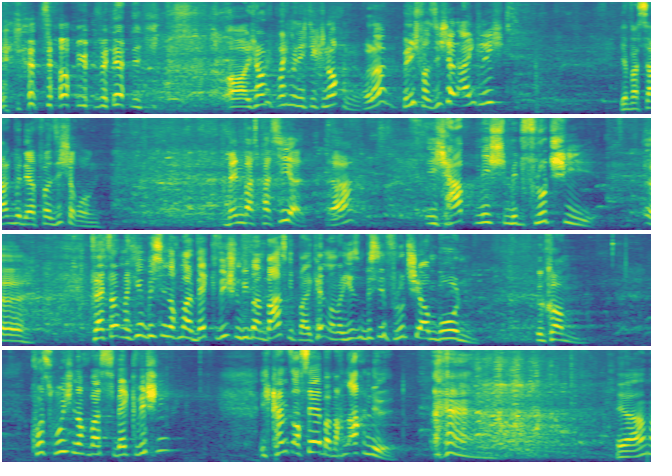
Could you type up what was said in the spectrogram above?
das ist auch gefährlich. Oh, ich hoffe, ich breche mir nicht die Knochen, oder? Bin ich versichert eigentlich? Ja, was sagen wir der Versicherung? Wenn was passiert, ja? Ich habe mich mit Flutschi. Äh, vielleicht sollte man hier ein bisschen noch mal wegwischen, wie beim Basketball. Kennt man, weil hier ist ein bisschen Flutschi am Boden gekommen. Kurz ruhig noch was wegwischen. Ich kann es auch selber machen. Ach nö. ja.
